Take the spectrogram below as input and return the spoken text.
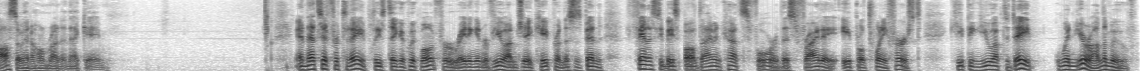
also hit a home run in that game. And that's it for today. Please take a quick moment for a rating and review. I'm Jay Capron. This has been Fantasy Baseball Diamond Cuts for this Friday, April 21st, keeping you up to date when you're on the move.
